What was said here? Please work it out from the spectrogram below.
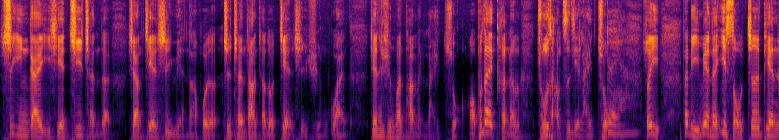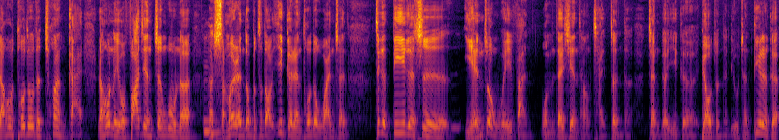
是应该一些基层的，像监事员啊，或者职称上叫做监事巡官、监事巡官他们来做哦，不太可能组长自己来做。对啊，所以它里面呢一手遮天，然后偷偷的篡改，然后呢有发现政务呢，那什么？什么人都不知道，一个人偷偷完成，这个第一个是严重违反我们在现场采证的整个一个标准的流程。第二个，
